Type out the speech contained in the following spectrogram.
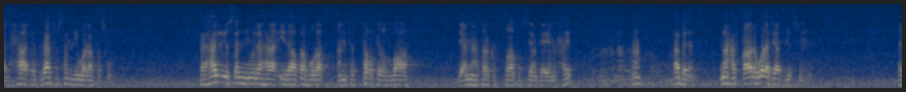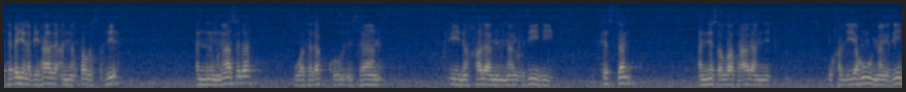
الحائض لا تصلي ولا تصوم. فهل يسن لها إذا طهرت أن تستغفر الله لأنها تركت الصلاة والصيام في أيام الحيض؟ ها؟ أبدا. ما حد قاله ولا جاءت به السنة. فتبين بهذا أن القول الصحيح أن المناسبة هو تذكر الإنسان حين خلا مما يؤذيه حسا أن يسأل الله تعالى أن يخليه مما يؤذيه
